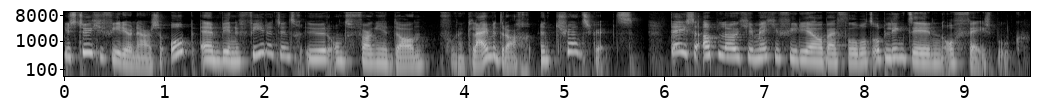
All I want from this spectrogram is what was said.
Je stuurt je video naar ze op en binnen 24 uur ontvang je dan voor een klein bedrag een transcript. Deze upload je met je video bijvoorbeeld op LinkedIn of Facebook.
